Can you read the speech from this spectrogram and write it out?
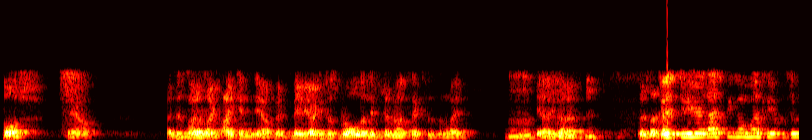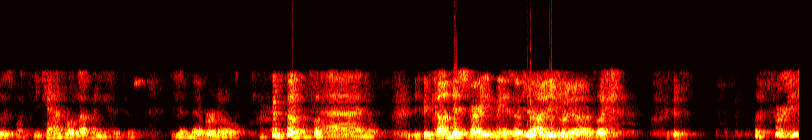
But you know, at this point, I was like, I can, you know, maybe I can just roll an infinite amount of sixes and win. Mm-hmm. You know, you gotta. There's that. Because you hear that's been going well for you up until this point. You can't roll that many sixes. You never know. Ah, no. You've gone this far, you may as well keep yeah, believing. yeah. It's like it's Three.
